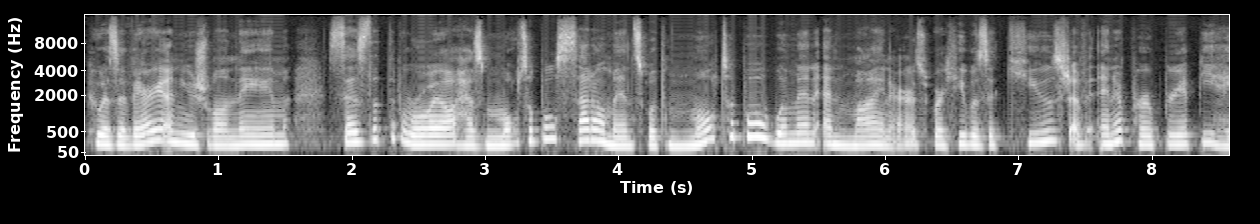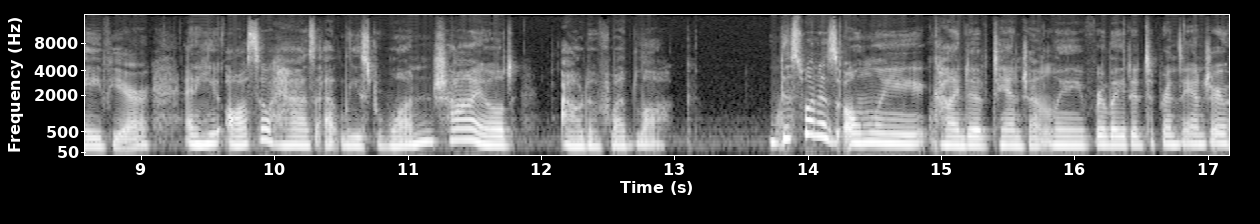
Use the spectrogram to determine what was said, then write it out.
who has a very unusual name, says that the royal has multiple settlements with multiple women and minors where he was accused of inappropriate behavior, and he also has at least one child out of wedlock. This one is only kind of tangentially related to Prince Andrew.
